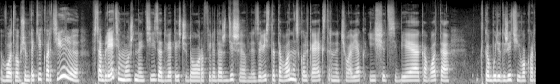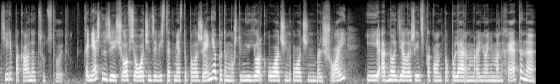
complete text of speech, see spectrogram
Вот, в общем, такие квартиры в Саблете можно найти за 2000 долларов или даже дешевле. Зависит от того, насколько экстренно человек ищет себе кого-то, кто будет жить в его квартире, пока он отсутствует. Конечно же, еще все очень зависит от местоположения, потому что Нью-Йорк очень-очень большой, И одно дело жить в каком-то популярном районе Манхэттена,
